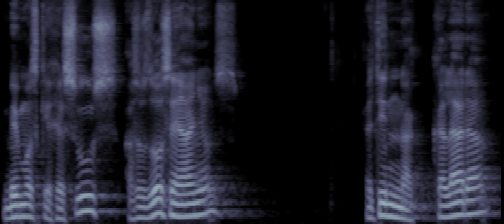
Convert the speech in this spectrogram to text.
Vemos que Jesús a sus 12 años, él tiene una clara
